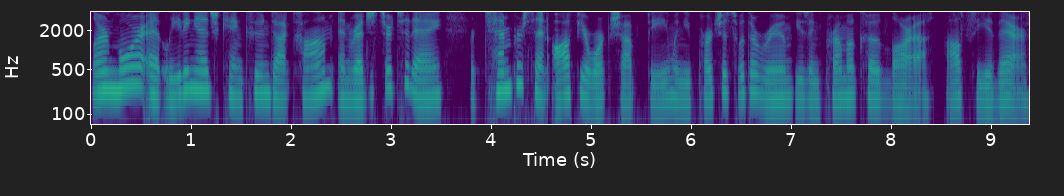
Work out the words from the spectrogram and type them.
Learn more at leadingedgecancun.com and register today for 10% off your workshop fee when you purchase with a room using promo code LAURA. I'll see you there.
